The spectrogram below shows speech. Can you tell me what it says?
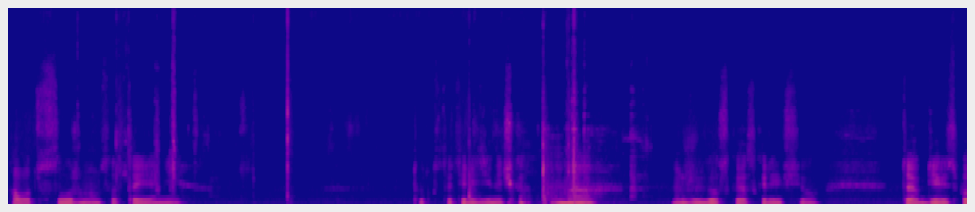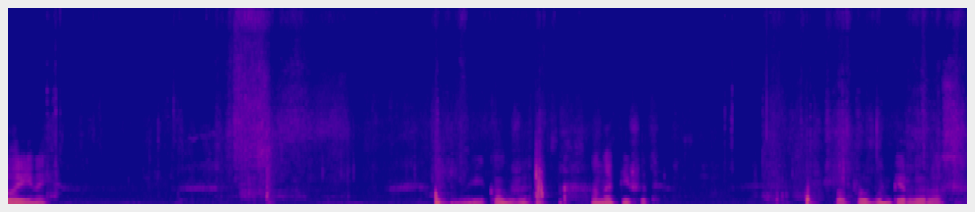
А вот в сложенном состоянии тут, кстати, резиночка на жиговская, скорее всего. Так, девять с половиной. И как же она пишет? Попробуем первый раз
